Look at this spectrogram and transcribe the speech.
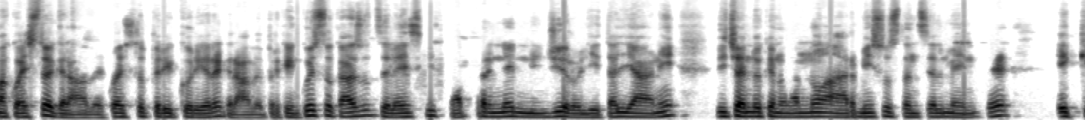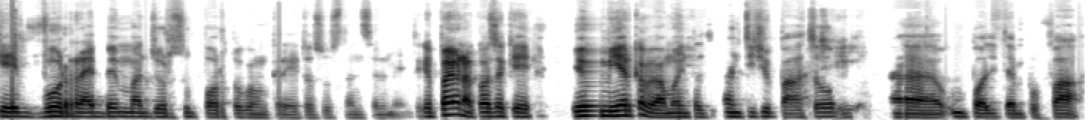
ma questo è grave, questo per il Corriere è grave, perché in questo caso Zelensky sta prendendo in giro gli italiani dicendo che non hanno armi sostanzialmente e che vorrebbe maggior supporto concreto sostanzialmente, che poi è una cosa che io e Mirko avevamo ant anticipato, Sì. ehm, un po' di tempo fa,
